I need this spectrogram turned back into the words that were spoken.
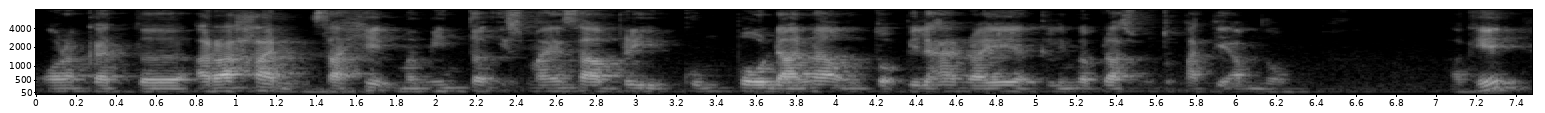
orang kata arahan Zahid meminta Ismail Sabri kumpul dana untuk pilihan raya yang ke-15 untuk parti UMNO. Okey.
